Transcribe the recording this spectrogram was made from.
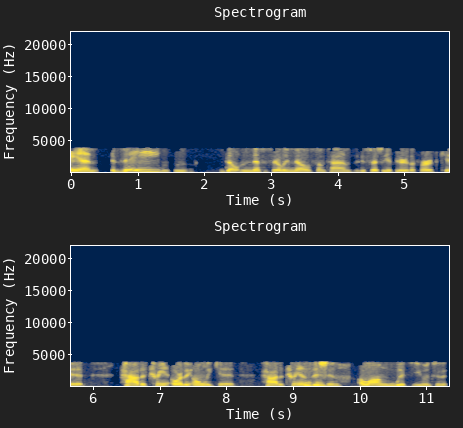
and they don't necessarily know sometimes, especially if you're the first kid, how to train or the only kid, how to transition along with you into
